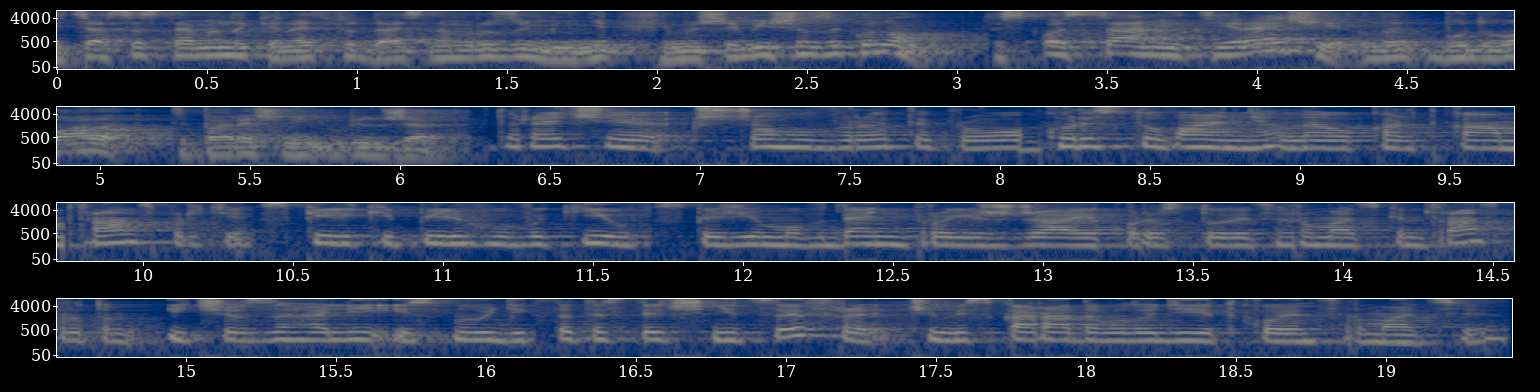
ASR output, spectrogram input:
і ця система на кінець дасть нам розуміння, і ми ще більше зекономимо. Тобто, ось самі ті речі будували теперішній бюджет. До речі, якщо говорити про користування леокартками в транспорті, скільки пільговиків, скажімо, в день проїжджає, користується громадським транспортом, і чи взагалі існують статистичні цифри, чи міська рада володіє такою інформацією?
